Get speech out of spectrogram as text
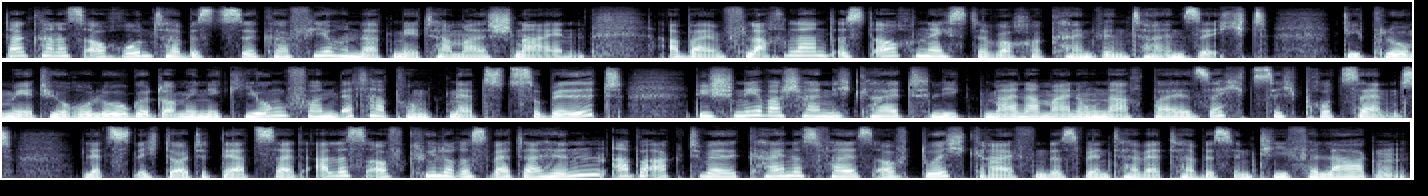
Dann kann es auch runter bis circa 400 Meter mal schneien. Aber im Flachland ist auch nächste Woche kein Winter in Sicht. Diplom-Meteorologe Dominik Jung von Wetter.net FAZ zu Bild. Die Schneewahrscheinlichkeit liegt meiner Meinung nach bei 60 Prozent. Letztlich deutet derzeit alles auf kühleres Wetter hin, aber aktuell keinesfalls auf durchgreifendes Winterwetter bis in tiefe Lagen.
